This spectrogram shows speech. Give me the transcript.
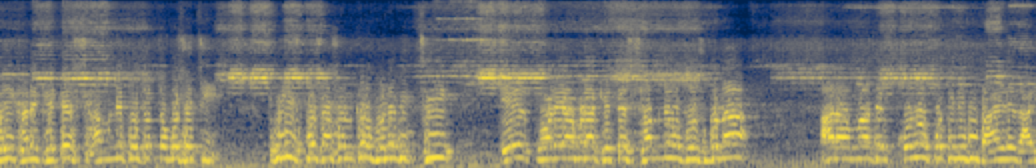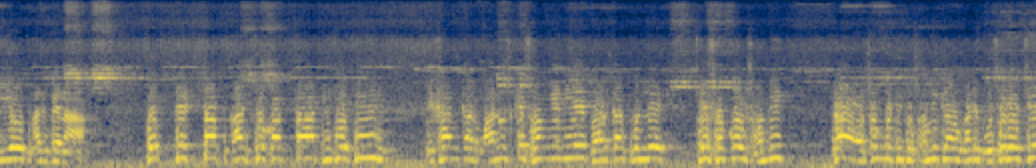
ওইখানে গেটের সামনে পর্যন্ত বসেছি। পুলিশ প্রশাসনকেও বলে দিচ্ছি, এরপরে আমরা গেটের সামনেও বসবো না। আর আমাদের কোনো প্রতিনিধি বাইরে দাঁড়িয়েও থাকবে না। প্রত্যেকটা কার্যকর্তা বিজেপির এখানকার মানুষকে সঙ্গে নিয়ে দরকার পড়লে যে সকল শ্রমিকরা অসংগঠিত শ্রমিকরা ওখানে বসে রয়েছে।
